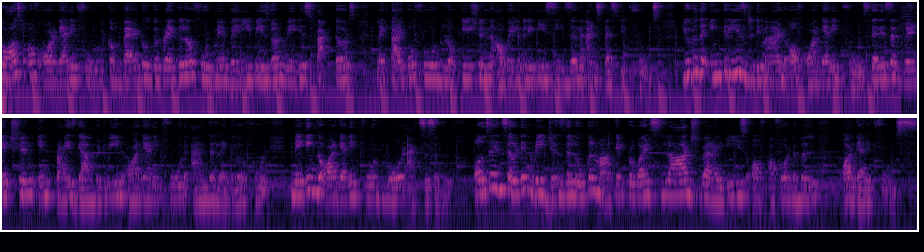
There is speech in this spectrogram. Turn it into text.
Cost of organic food compared to the regular food may vary based on various factors like type of food, location, availability, season and specific foods. Due to the increased demand of organic foods, there is a reduction in price gap between organic food and the regular food, making the organic food more accessible. Also in certain regions, the local market provides large varieties of affordable organic foods.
